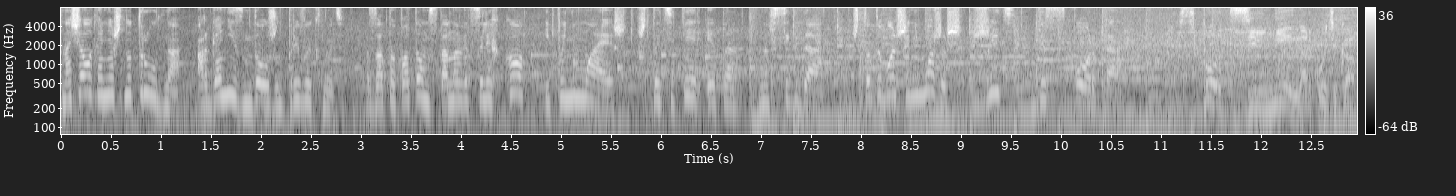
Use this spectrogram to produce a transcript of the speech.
Сначала, конечно, трудно, организм должен привыкнуть. Зато потом становится легко и понимаешь, что теперь это навсегда. Что ты больше не можешь жить без спорта. Спорт сильнее наркотиков.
